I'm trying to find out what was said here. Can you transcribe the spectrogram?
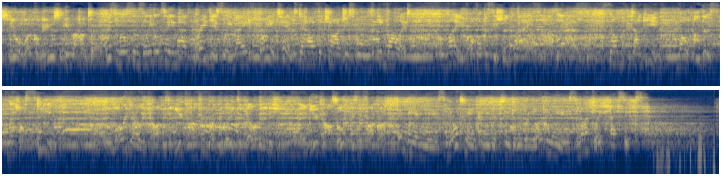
News, your local news in the Hunter. Mr Wilson's legal team have previously made three attempts to have the charges ruled invalid. A wave of opposition. Some dug in, while others let off steam. The Laurie Daley Cup is a new country rugby league development initiative, and Newcastle is the front runner. NBN News, your team committed to delivering local news nightly at 6.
